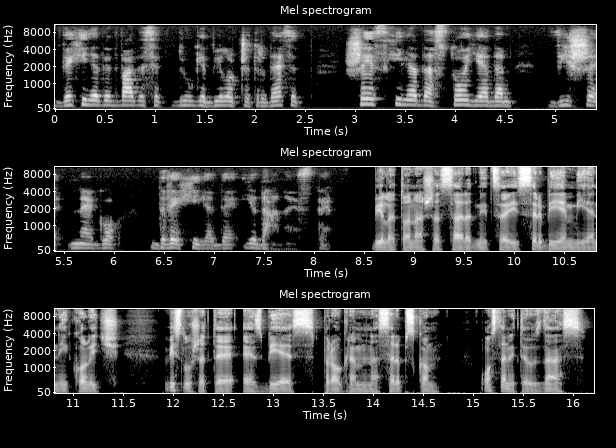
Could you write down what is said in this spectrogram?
2022. bilo 46.101 više nego 2011. Bila je to naša saradnica iz Srbije Mija Nikolić. Vi slušate SBS program na srpskom. Ostanite uz nas.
